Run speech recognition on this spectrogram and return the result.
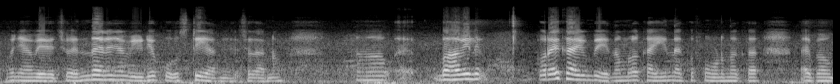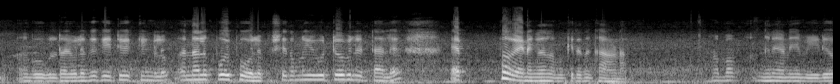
അപ്പോൾ ഞാൻ വിചാരിച്ചു എന്തായാലും ഞാൻ വീഡിയോ പോസ്റ്റ് ചെയ്യാമെന്ന് വിചാരിച്ചു. കാരണം ഭാവിയിൽ കുറേ കഴിയുമ്പോൾ നമ്മൾ കയ്യിൽ നിന്നൊക്കെ ഫോണിൽ നിന്നൊക്കെ ഇപ്പം ഗൂഗിൾ ഡ്രൈവിലൊക്കെ കയറ്റി വെക്കെങ്കിലും എന്നാലും പോയി പോകില്ല പക്ഷേ നമ്മൾ യൂട്യൂബിലിട്ടാൽ എപ്പോൾ വേണമെങ്കിലും നമുക്കിരുന്ന് കാണാം. അപ്പം അങ്ങനെയാണ് ഞാൻ വീഡിയോ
